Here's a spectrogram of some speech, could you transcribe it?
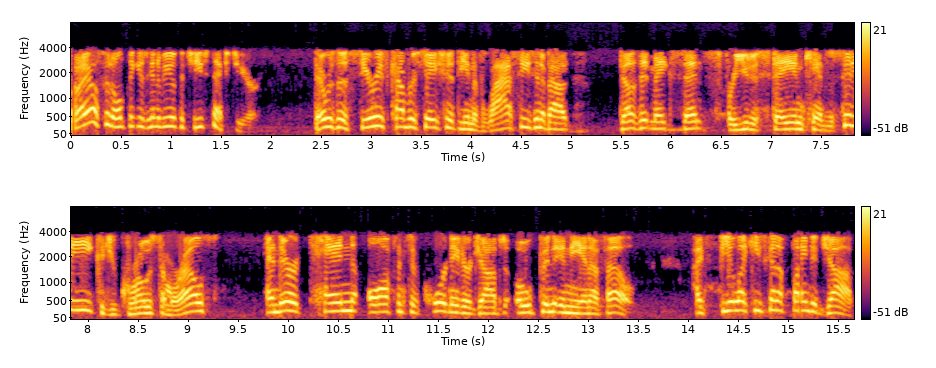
but I also don't think he's going to be with the Chiefs next year. There was a serious conversation at the end of last season about does it make sense for you to stay in Kansas City? Could you grow somewhere else? And there are 10 offensive coordinator jobs open in the NFL. I feel like he's going to find a job,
